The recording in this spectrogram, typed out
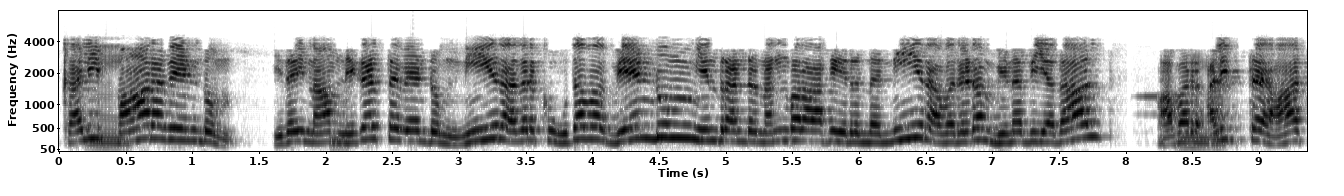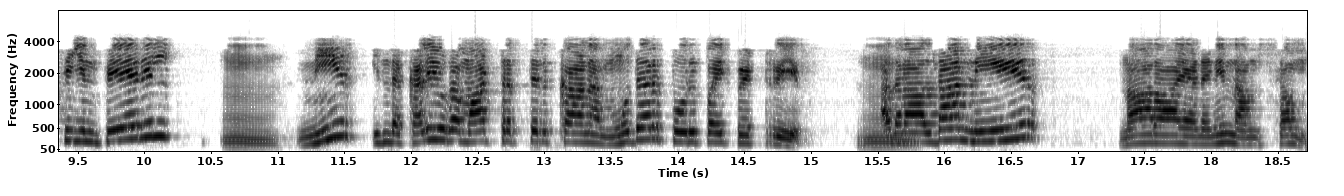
களி. மாற வேண்டும். இதை நாம் நிகழ்த்த வேண்டும். நீர் அதற்கு உதவ வேண்டும் என்று அன்று நண்பராக இருந்த நீர் அவரிடம் வினவியதால் அவர். அளித்த ஆசையின் பேரில் நீர் இந்த கலியுக மாற்றத்திற்கான முதற் பொறுப்பை பெற்றீர். அதனால்தான் நீர் நாராயணனின் அம்சம்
